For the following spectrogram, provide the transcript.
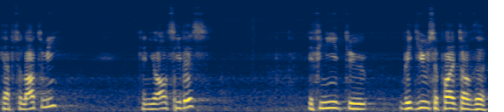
capsulotomy. Can you all see this? If you need to reduce a part of the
